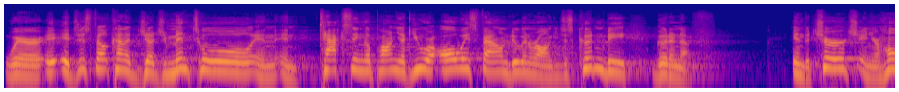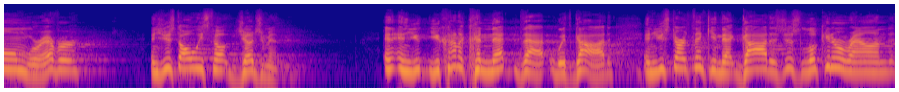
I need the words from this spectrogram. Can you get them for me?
where it, it just felt kind of judgmental and, and taxing upon you. Like you were always found doing wrong. You just couldn't be good enough in the church, in your home, wherever, and you just always felt judgment. And, and you, you kind of connect that with God, and you start thinking that God is just looking around,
